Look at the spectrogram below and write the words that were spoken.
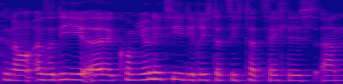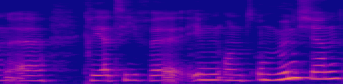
genau. Also die äh, Community, die richtet sich tatsächlich an äh, Kreative in und um München.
